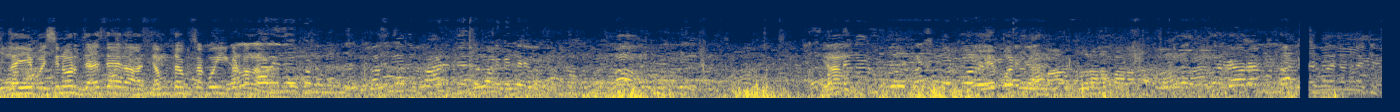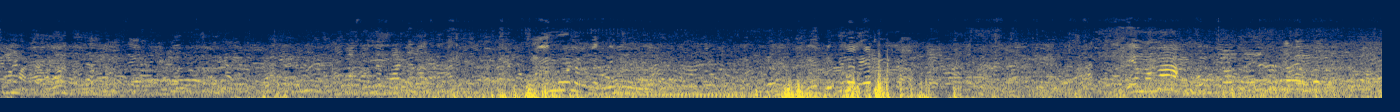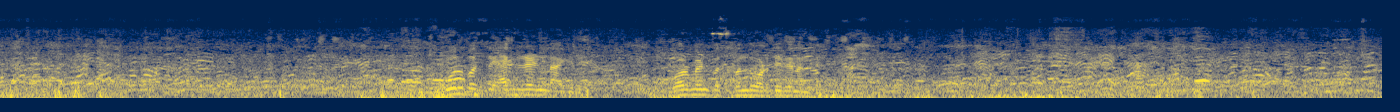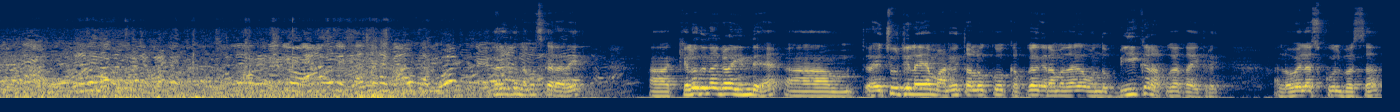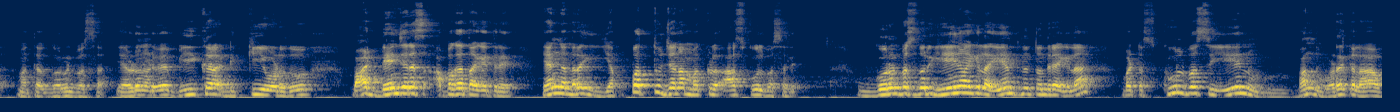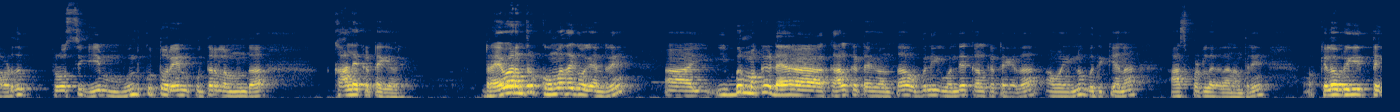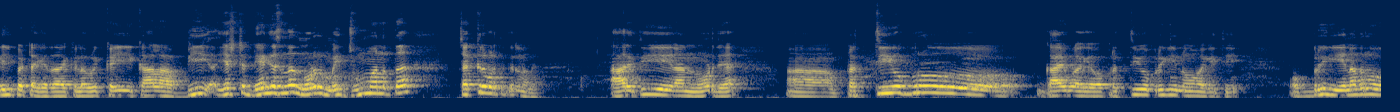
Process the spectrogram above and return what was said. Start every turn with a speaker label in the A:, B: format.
A: ಇಲ್ಲ ಈ ಬಸ್ಸಿನವ್ರು ಜಾಸ್ತಿ ಆಯ್ತು ಜಂಪ್ ತಪ್ಸಕ್ಕೂ ಈ ಕಡೆ ಬಂದ ಸ್ಕೂಲ್ ಗೌರ್ಮೆಂಟ್ ಬಸ್ ಬಂದು ಹೊಡೆದಿದ್ದೇನಂತೆ.
B: ಎಲ್ಲರಿಗೂ ನಮಸ್ಕಾರ ರೀ. ಕೆಲವು ದಿನಗಳ ಹಿಂದೆ ರಾಯಚೂರು ಜಿಲ್ಲೆಯ ಮಾನವಿ ತಾಲೂಕು ಕಪ್ಗಲ್ ಗ್ರಾಮದಾಗ ಒಂದು ಭೀಕರ ಅಪಘಾತ ಆಯ್ತು ರೀ ಲೋವೆಲ್ಲ ಸ್ಕೂಲ್ ಬಸ್ ಮತ್ತು ಗೌರ್ಮೆಂಟ್ ಬಸ್, ಎರಡೂ ನಡುವೆ ಭೀಕರ ಡಿಕ್ಕಿ ಹೊಡೆದು ಭಾಳ ಡೇಂಜರಸ್ ಅಪಘಾತ ಆಗೈತೆ ರೀ ಹೆಂಗಂದ್ರೆ ಎಪ್ಪತ್ತು ಜನ ಮಕ್ಕಳು ಆ ಸ್ಕೂಲ್ ಬಸ್ಸಲ್ಲಿ. ಗೌರ್ಮೆಂಟ್ ಬಸ್ದವ್ರಿಗೆ ಏನೂ ಆಗಿಲ್ಲ, ಏನು ತೊಂದರೆ ಆಗಿಲ್ಲ. ಬಟ್ ಸ್ಕೂಲ್ ಬಸ್ ಏನು ಬಂದು ಹೊಡೆತಲ್ಲ ಹೊಡೆದು ಪ್ರೋಸಿಗೆ ಮುಂದೆ ಕೂತವ್ರು ಏನು ಕುಂತಾರಲ್ಲ ಮುಂದೆ, ಕಾಲೇ ಕಟ್ಟಾಗ್ಯಾವ್ರಿ. ಡ್ರೈವರ್ ಅಂತೂ ಕೋಮದಾಗ ಹೋಗ್ಯಾನ್ರಿ. ಇಬ್ಬರು ಮಕ್ಳು ಡೈ ಕಾಲು ಕಟ್ಟಾಗ್ಯಾವಂತ, ಒಬ್ಬನಿಗೆ ಒಂದೇ ಕಾಲು ಕಟ್ಟಾಗ್ಯದ, ಅವ ಇನ್ನೂ ಬದುಕ್ಯಾನ ಹಾಸ್ಪಿಟ್ಲಾಗ ಅದಾನಂತ್ರಿ. ಕೆಲವೊಬ್ರಿಗೆ ತಲೆ ಪೆಟ್ಟಾಗ್ಯದ, ಕೆಲವೊಬ್ರಿಗೆ ಕೈ, ಕಾಲ, ಬಿ, ಎಷ್ಟು ಡೇಂಜರ್ಸ್ ಅಂದ್ರೆ ನೋಡಿದ್ರೆ ಮೈ ಜುಮ್ ಅನ್ನತ್ತ ಚಕ್ರ ಬರ್ತಿದ್ರು ನನಗೆ. ಆ ರೀತಿ ನಾನು ನೋಡಿದೆ. ಪ್ರತಿಯೊಬ್ಬರು ಗಾಯಗಳಾಗ್ಯಾವ ಪ್ರತಿಯೊಬ್ಬರಿಗೆ ನೋವಾಗೈತಿ ಒಬ್ರಿಗೆ ಏನಾದರೂ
